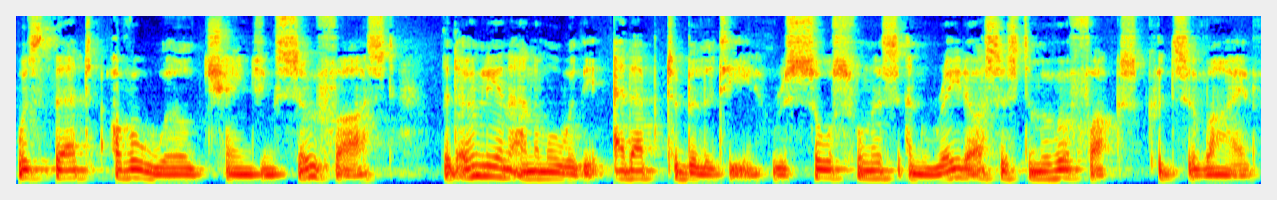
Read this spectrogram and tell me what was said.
was that of a world changing so fast that only an animal with the adaptability, resourcefulness, and radar system of a fox could survive.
